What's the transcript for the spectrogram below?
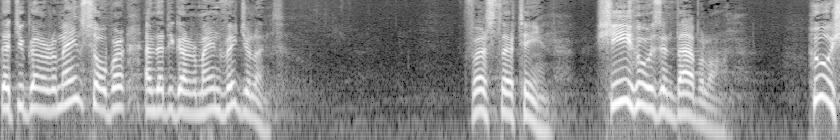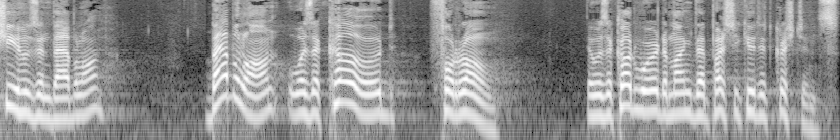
that you're going to remain sober and that you're going to remain vigilant. Verse 13 She who is in Babylon. Who is she who's in Babylon? Babylon was a code for Rome. It was a code word among the persecuted Christians.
